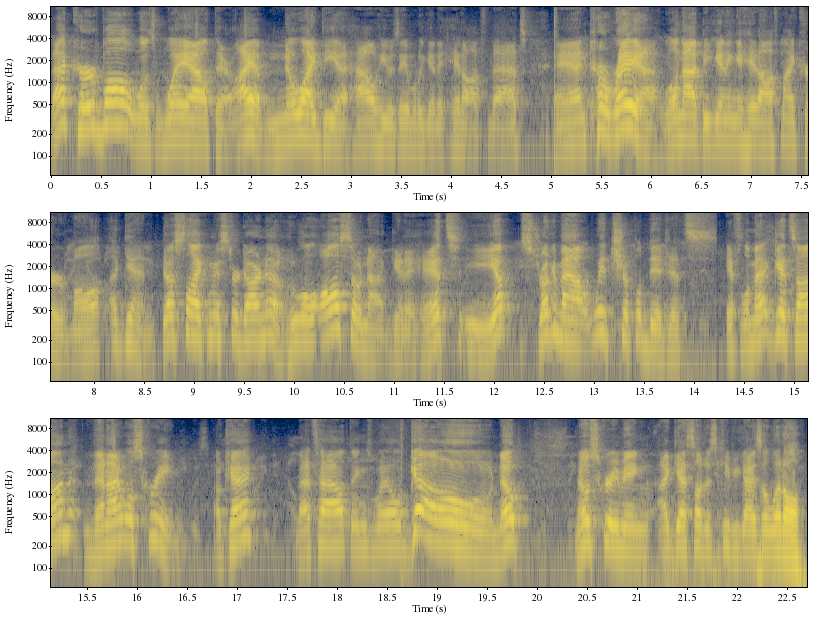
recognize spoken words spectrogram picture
That curveball was way out there. I have no idea how he was able to get a hit off that. And Correa will not be getting a hit off my curveball again. Just like Mr. Darno, who will also not get a hit. Yep, struck him out with triple digits. If Lamet gets on, then I will scream. Okay? That's how things will go. Nope. No screaming. I guess I'll just give you guys a little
